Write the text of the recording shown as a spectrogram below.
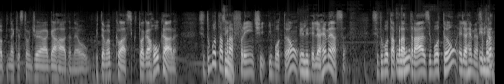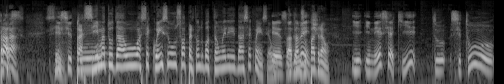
up na questão de agarrada, né? O beat'em up clássico. Tu agarrou o cara. Se tu botar Sim. pra frente e botão, Ele- ele, arremessa. Se tu botar pra Ou- trás e botão, ele arremessa Ele pra joga pra trás. trás. Sim. E se Pra tu- cima tu dá o, a sequência ou só apertando o botão ele dá a sequência. É o, digamos, Exatamente. o padrão. E, e nesse aqui, tu, se tu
